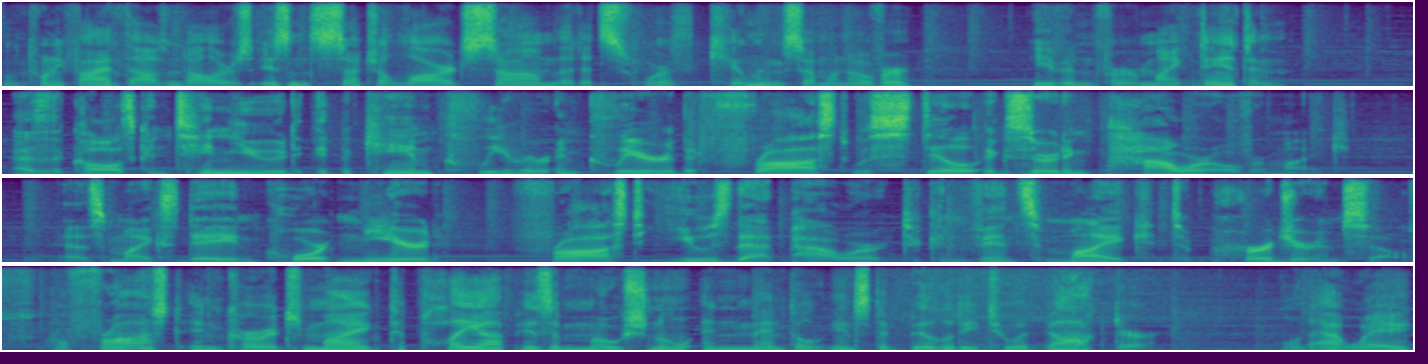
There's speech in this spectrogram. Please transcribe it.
well, $25,000 isn't such a large sum that it's worth killing someone over, even for Mike Danton. As the calls continued, it became clearer and clearer that Frost was still exerting power over Mike. As Mike's day in court neared, Frost used that power to convince Mike to perjure himself. Well, Frost encouraged Mike to play up his emotional and mental instability to a doctor. Well, that way,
